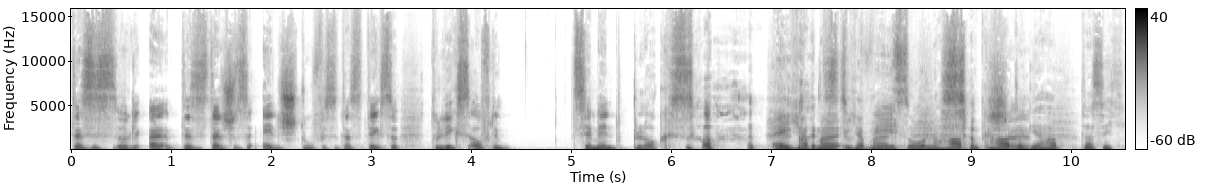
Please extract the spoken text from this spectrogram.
Das ist wirklich, äh, das ist dann schon so Endstufe, so dass du denkst so, du liegst auf einem Zementblock. So. Ey, ich hab Und mal, ich hab mal so einen So harten Kater bescheuert. gehabt, dass ich,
